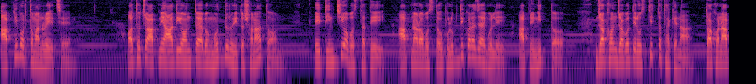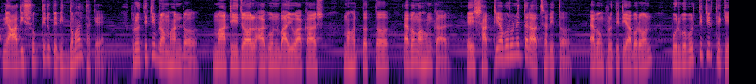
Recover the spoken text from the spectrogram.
আপনি বর্তমান রয়েছেন। অথচ আপনি আদি, অন্ত এবং মধ্যরহিত সনাতন। এই তিনটি অবস্থাতেই আপনার অবস্থা উপলব্ধি করা যায় বলে আপনি নিত্য। যখন জগতের অস্তিত্ব থাকে না, তখন আপনি আদি শক্তিরূপে বিদ্যমান থাকেন। প্রতিটি ব্রহ্মাণ্ড, মাটি, জল, আগুন, বায়ু, আকাশ মহত্তত্ত্ব এবং অহংকার, এই ষাটটি আবরণের দ্বারা আচ্ছাদিত এবং প্রতিটি আবরণ পূর্ববর্তীটির থেকে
